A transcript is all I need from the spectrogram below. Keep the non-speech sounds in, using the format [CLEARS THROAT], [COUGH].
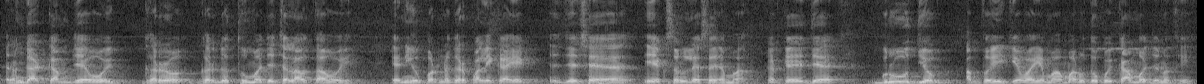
રંગાટકામ જે હોય ઘર ઘરગથ્થુમાં જે ચલાવતા હોય એની ઉપર નગરપાલિકા એક જે છે એ એક્શન લેશે એમાં. કારણ કે જે ગૃહ ઉદ્યોગ આમ તો એ કહેવાય એમાં અમારું તો કોઈ કામ જ નથી.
